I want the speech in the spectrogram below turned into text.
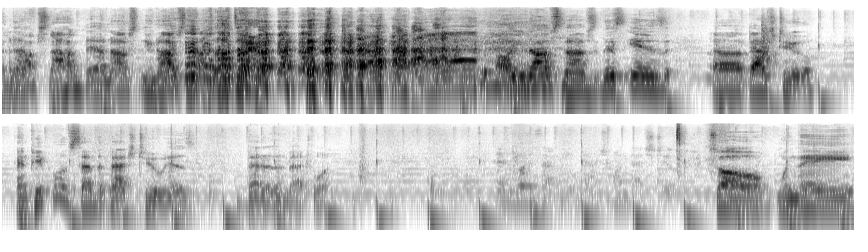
A And I've- knob snob. Yeah, knobs, you knob snobs out there. All you knob snobs, this is uh, batch two, and people have said that batch two is better than batch one. And what does that mean? Batch one, batch two. So when they,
